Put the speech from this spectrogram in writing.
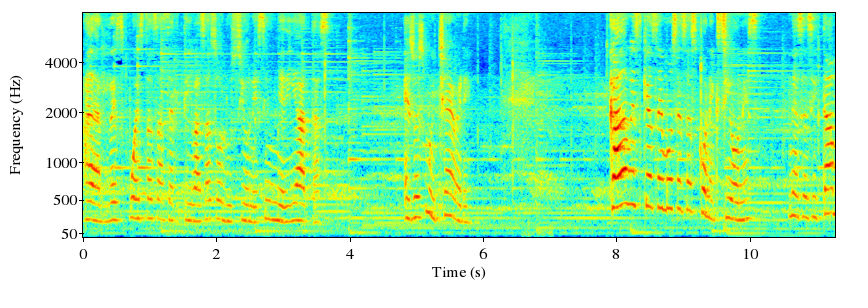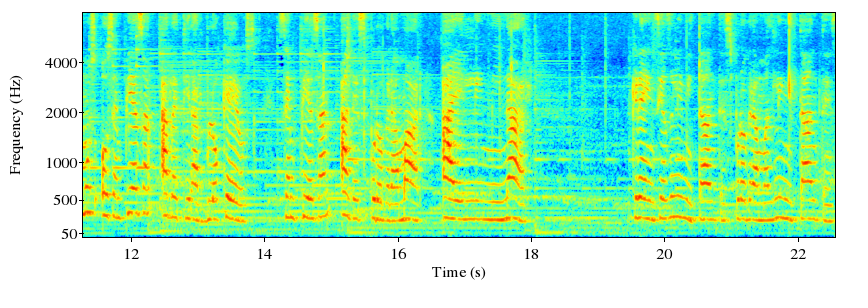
a dar respuestas asertivas a soluciones inmediatas. Eso es muy chévere. Cada vez que hacemos esas conexiones, necesitamos o se empiezan a retirar bloqueos, se empiezan a desprogramar, a eliminar creencias limitantes, programas limitantes.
